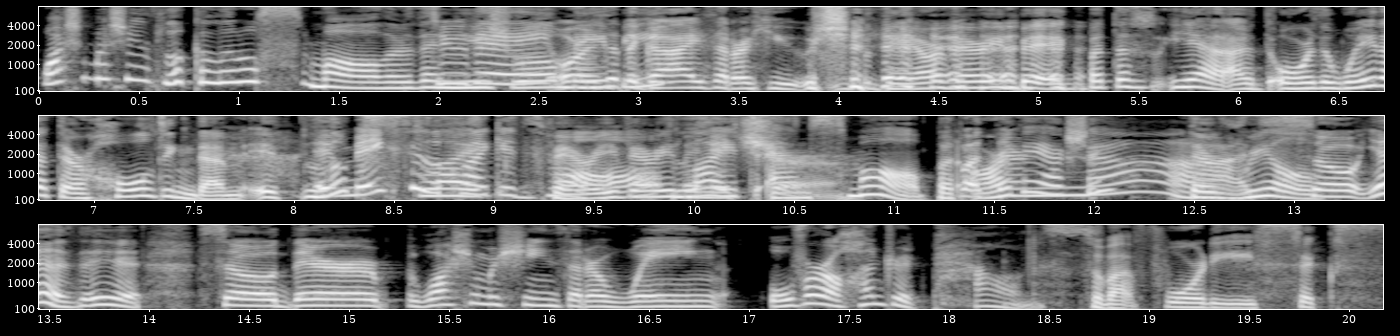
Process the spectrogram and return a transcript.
washing machines look a little smaller than Do they? usual. Or is it the guys that are huge? they are very big, but this, yeah, or the way that they're holding them, it, looks makes it look like it's very, small, very light and small. But, But are they're actually? Not. They're real. So yeah, they, so they're washing machines that are weighing over a hundred pounds, So about 46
